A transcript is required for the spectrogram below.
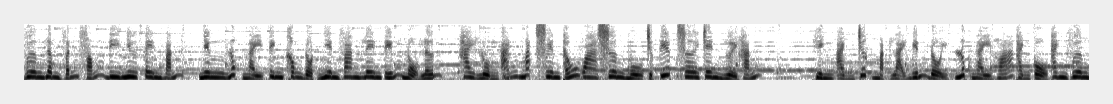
Vương Lâm vẫn phóng đi như tên bắn, nhưng lúc này tinh không đột nhiên vang lên tiếng nổ lớn, hai luồng ánh mắt xuyên thấu qua sương mù trực tiếp rơi trên người hắn. Hình ảnh trước mặt lại biến đổi, lúc này hóa thành cổ thanh vương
